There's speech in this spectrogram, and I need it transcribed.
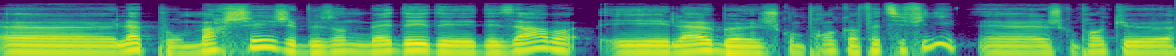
Euh, là, pour marcher, j'ai besoin de m'aider des, arbres. Et là, bah, je comprends qu'en fait, c'est fini. Euh, je comprends que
